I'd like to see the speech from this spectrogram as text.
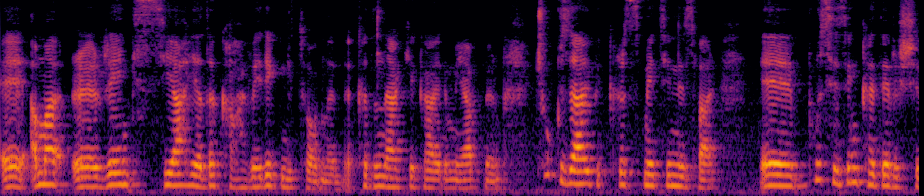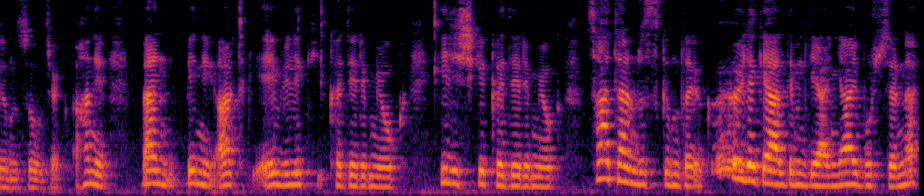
e, ama e, renk siyah ya da kahverengi tonlarında. Kadın erkek ayrımı yapmıyorum. Çok güzel bir kısmetiniz var. E, bu sizin kader ışığınız olacak. Hani ben beni artık evlilik kaderim yok, ilişki kaderim yok, zaten rızkım da yok. Öyle geldim diyen yay burçlarına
